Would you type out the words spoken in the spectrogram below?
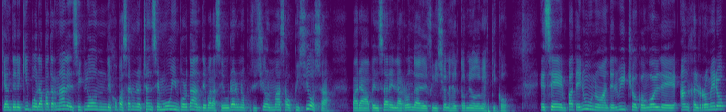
que ante el equipo de la paternal el ciclón dejó pasar una chance muy importante para asegurar una posición más auspiciosa para pensar en la ronda de definiciones del torneo doméstico. Ese empate en uno ante el bicho con gol de Ángel Romero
